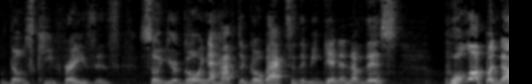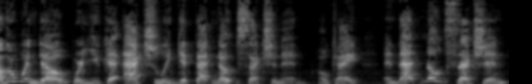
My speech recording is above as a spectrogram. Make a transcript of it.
those key phrases. So you're going to have to go back to the beginning of this, pull up another window where you can actually get that note section in, okay? And that note section,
